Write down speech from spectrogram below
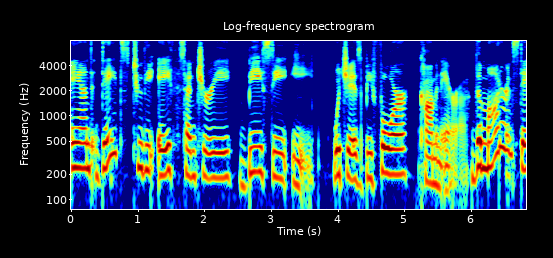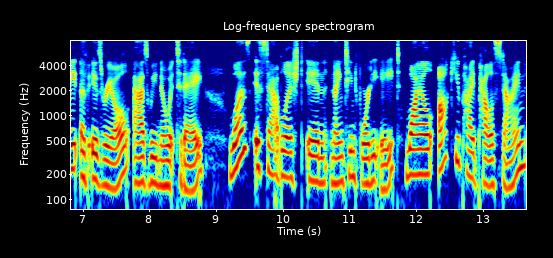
and dates to the 8th century BCE which is before Common Era. The modern state of Israel, as we know it today, was established in 1948, while occupied Palestine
